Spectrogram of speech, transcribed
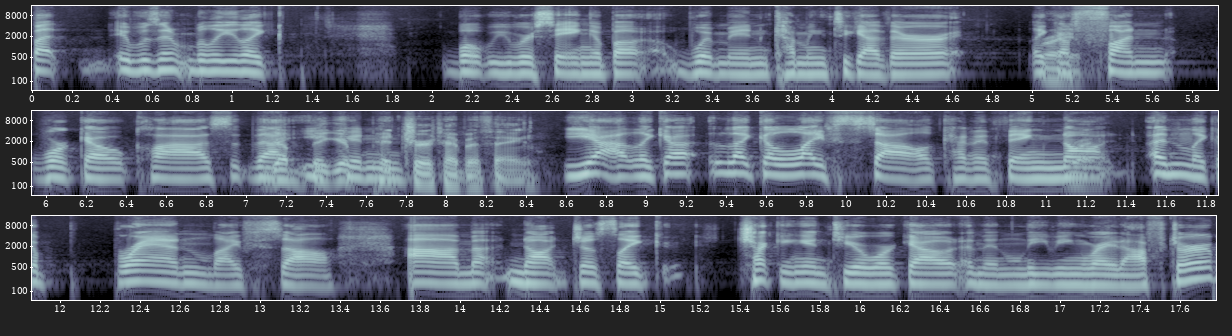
but it wasn't really like what we were saying about women coming together, like a fun workout class that a you bigger can, picture type of thing. yeah, like a like a lifestyle kind of thing, not Right. and like a brand lifestyle, um, not just like checking into your workout and then leaving right after.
